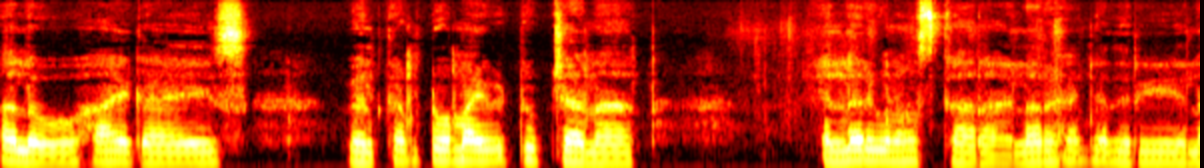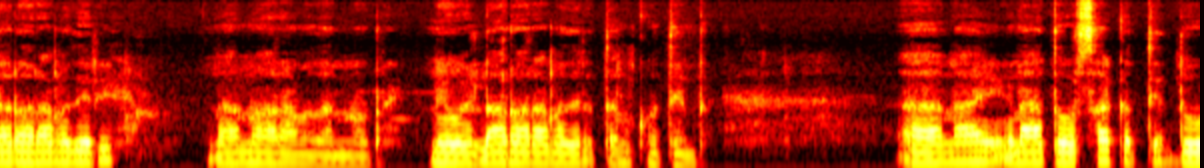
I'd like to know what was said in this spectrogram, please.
Hello hi guys welcome to my YouTube channel ಎಲ್ಲರಿಗೂ ನಮಸ್ಕಾರ. ಎಲ್ಲರೂ ಹೆಂಗದಿರಿ? ಎಲ್ಲರೂ ಆರಾಮದಿರಿ? ನಾನು ಆರಾಮದಾನ ನೋಡ್ರಿ. ನೀವು ಎಲ್ಲರೂ ಆರಾಮದಿರಿ ಅನ್ಕೋತೀನಿ ರೀ ನಾ ಈಗ ನಾ ತೋರ್ಸಾಕತ್ತಿದ್ದು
